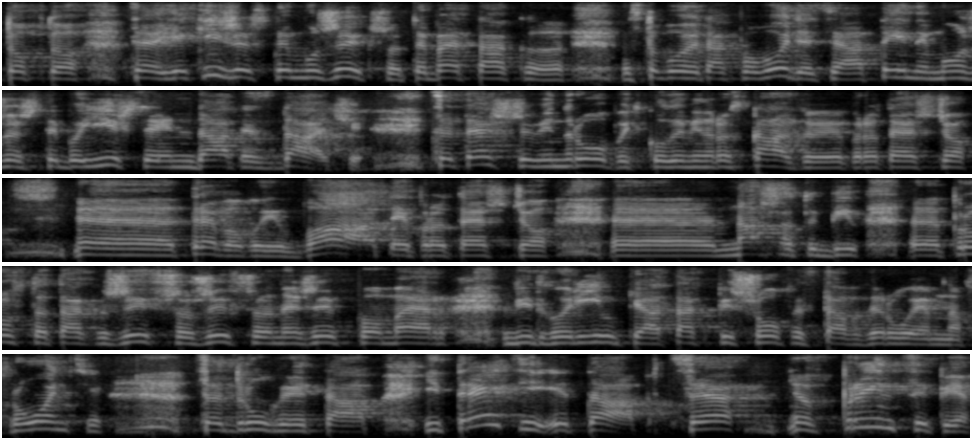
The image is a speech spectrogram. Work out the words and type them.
Тобто, це який же ж ти мужик, що тебе так е, з тобою так поводяться, а ти не можеш, ти боїшся їм дати здачі. Це те, що він робить, коли він розказує про те, що е, треба воювати, про те, що е, наша тобі е, просто так жив, що жив, що не жив, помер від горілки, а так пішов і став героєм на фронті. Це другий етап. І третій етап це в принципі.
